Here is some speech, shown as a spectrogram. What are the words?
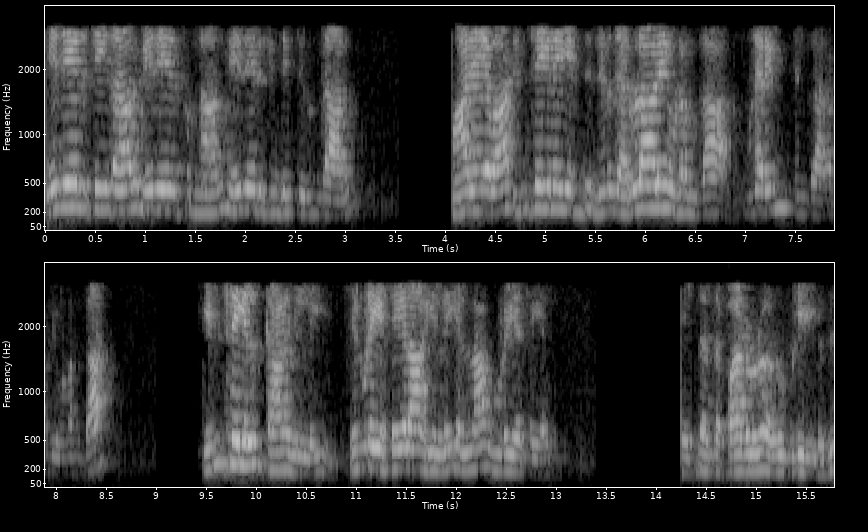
ஏதேறு செய்தாலும் ஏதேறு சொன்னாலும் ஏதேறு சிந்தித்திருந்தாலும் மாதேவா நின்செயலை என்று நினது அருளாலே உணர்ந்தார் உணரின் என்றார். அப்படி உணர்ந்தார் என் செயல் காணவில்லை. என்னுடைய செயலாக இல்லை. எல்லாம் உன்னுடைய செயல். என்று அந்த பாடலோடு அருள் முடிகின்றது.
